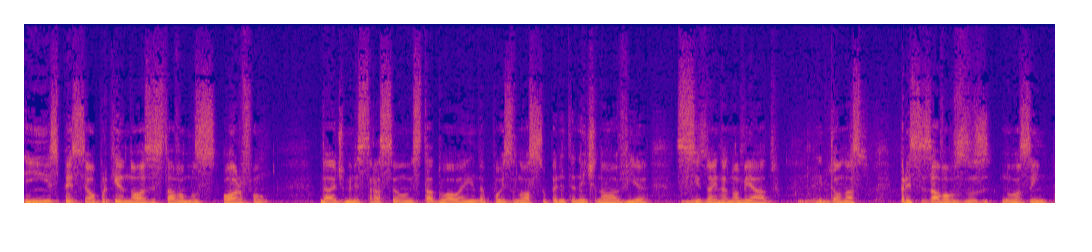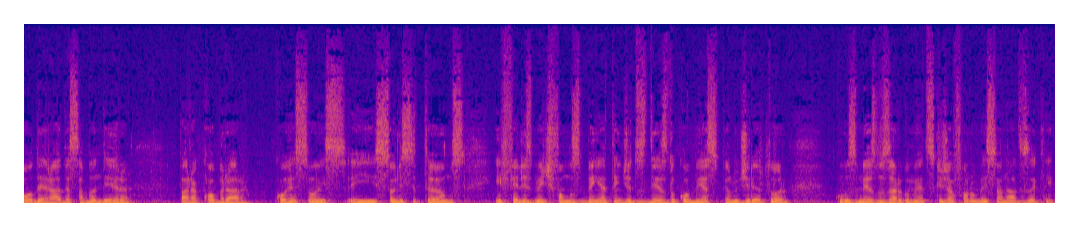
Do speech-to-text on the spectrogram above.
e em especial porque nós estávamos órfãos da administração estadual ainda, pois o nosso superintendente não havia sido ainda nomeado. Então nós precisávamos nos, nos empoderar dessa bandeira para cobrar correções e solicitamos e felizmente fomos bem atendidos desde o começo pelo diretor com os mesmos argumentos que já foram mencionados aqui.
